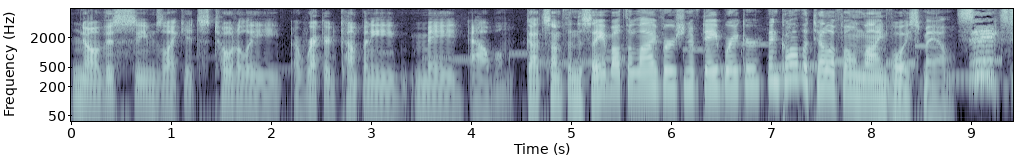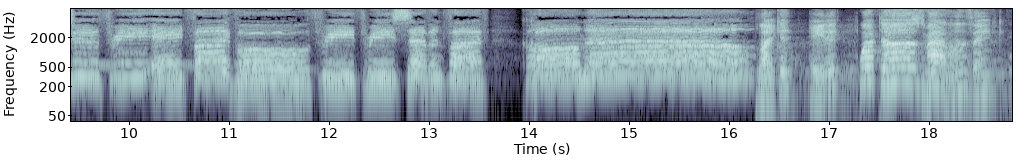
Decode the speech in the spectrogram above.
No, this seems like it's totally a record company made album. Got something to say about the live version of Daybreaker? Then call the telephone line voicemail. Six two three eight five zero three three seven five. Call now. Like it? Hate it? What does Madeline think?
